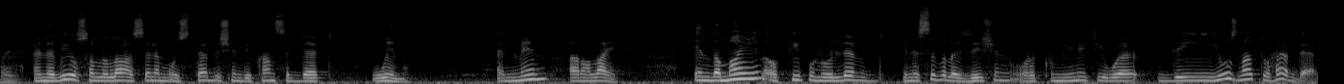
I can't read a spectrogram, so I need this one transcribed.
right. and Nabi sallallahu alaihi wasallam was establishing the concept that women and men are alike in the mind of people who lived in a civilization or a community where they used not to have that.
